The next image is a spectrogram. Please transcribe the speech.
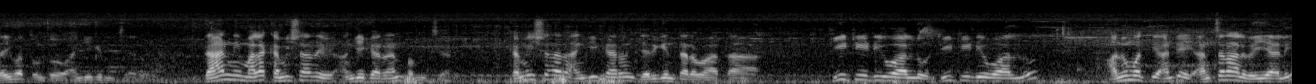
దైవత్వంతో అంగీకరించారు. దాన్ని మళ్ళీ కమిషనర్ అంగీకారాన్ని పంపించారు. కమిషనర్ అంగీకారం జరిగిన తర్వాత టీటీడీ వాళ్ళు టీటీడీ వాళ్ళు అనుమతి అంటే అంచనాలు వేయాలి.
